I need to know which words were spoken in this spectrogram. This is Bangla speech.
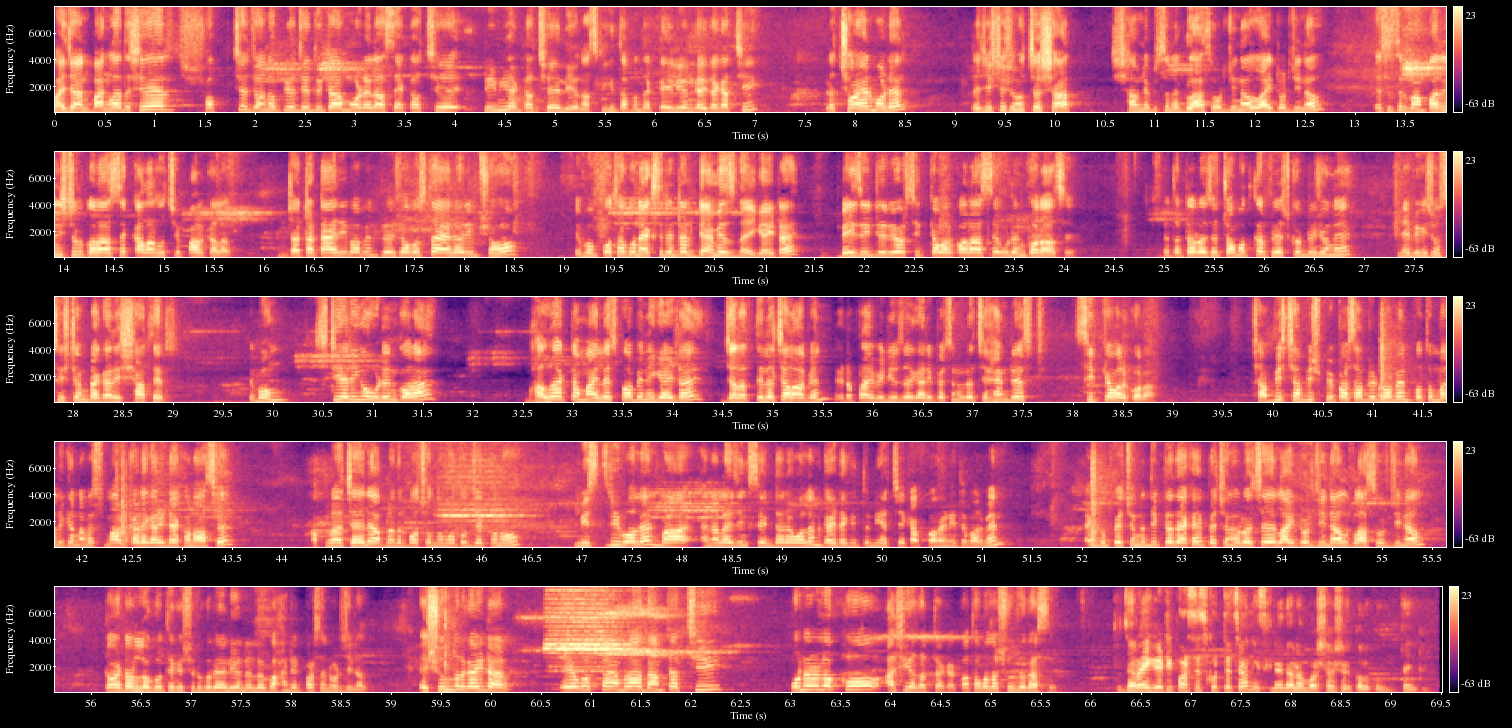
ভাইজান, বাংলাদেশের সবচেয়ে জনপ্রিয় যে দুইটা মডেল আছে, একটা হচ্ছে প্রিমিয়ার একটা হচ্ছে এলিয়ন আজকে কিন্তু আপনাদের একটা এলিয়ন গাড়ি দেখাচ্ছি। এটা ছয়ের মডেল রেজিস্ট্রেশন হচ্ছে সাত, সামনে পিছনে গ্লাস অরিজিনাল লাইট অরিজিনাল এসএসের বাম্পার ইনস্টল করা আছে কালার হচ্ছে পার কালার চারটা টায়ারই পাবেন ফ্রেশ অবস্থায় অ্যালোরিম সহ, এবং কোথাও কোনো অ্যাক্সিডেন্টাল ড্যামেজ নাই গাড়িটায়। বেজ ইন্টেরিয়র সিট কভার করা আছে উডেন করা আছে। ভেতরটা রয়েছে চমৎকার ফ্রেশ কন্ডিশনে নেভিগেশন সিস্টেমটা গাড়ির সাথের। এবং স্টিয়ারিংও উডেন করা। ভালো একটা মাইলেজ পাবেন এই গাড়িটায়। যারা তেলে চালাবেন, এটা প্রাইভেট ইউজের গাড়ি পেছনে রয়েছে হ্যান্ডরেস্ট সিট কভার করা। ছাব্বিশ ছাব্বিশ পেপারস আপডেট পাবেন। প্রথম মালিকের নামে স্মার্ট কার্ডে গাড়িটা এখনও আছে। আপনারা চাইলে আপনাদের পছন্দ মতো যে কোনো মিস্ত্রি বলেন বা অ্যানালাইজিং সেন্টারে বলেন, গাড়িটা কিন্তু নিয়ে চেক আপ করায় নিতে পারবেন। একদম পেছনের দিকটা দেখাই। পেছনে রয়েছে লাইট অরিজিনাল গ্লাস অরিজিনাল টয়টার লোগো থেকে শুরু করে এলিয়নের লোগো হান্ড্রেড পার্সেন্ট অরিজিনাল এই সুন্দর গাড়িটার এই অবস্থায় আমরা দাম চাচ্ছি পনেরো লক্ষ আশি হাজার টাকা। কথা বলার সুযোগ আছে। তো যারা এই গাড়িটি পারচেস করতে চান স্ক্রিনে দেওয়া নাম্বার সরাসরি কল করুন। Thank you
